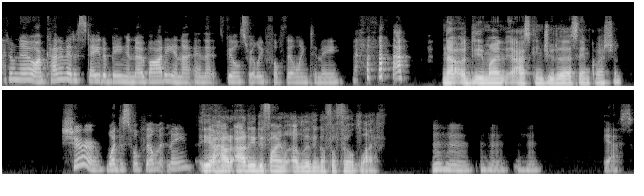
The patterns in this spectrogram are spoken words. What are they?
i don't know i'm kind of at a state of being a nobody and I, and that feels really fulfilling to me now do you mind asking judah that same question Sure. What does fulfillment mean? Yeah. How, how do you define a living a fulfilled life? Mm-hmm, mm-hmm, mm-hmm. Yes.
